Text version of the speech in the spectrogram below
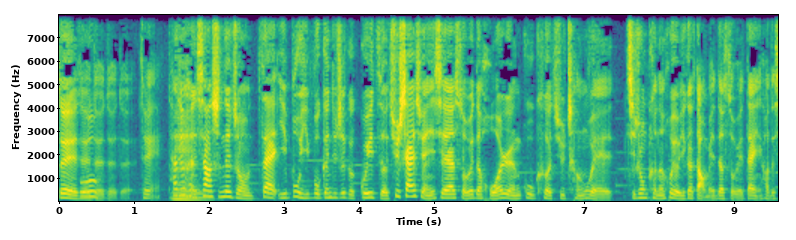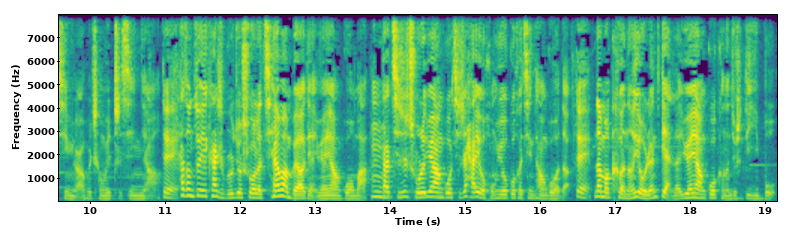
对对哦对对对。对，它就很像是那种在一步一步根据这个规则去筛选一些所谓的活人顾客，去成为其中可能会有一个倒霉的所谓带引号的幸运儿会成为纸新娘。对他从最一开始不是就说了千万不要点鸳鸯锅嘛？嗯但其实除了鸳鸯锅，其实还有红油锅和清汤锅的。对那么可能有人点了鸳鸯锅，可能就是第一步，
